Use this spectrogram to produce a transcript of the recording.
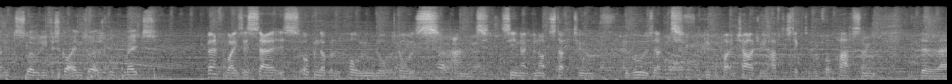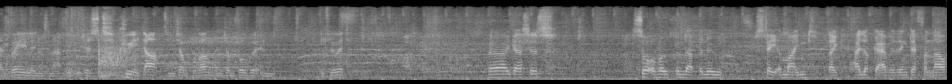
and slowly just got into it as a group of mates. benefit wise, this uh, it's opened up a whole new lot of doors and seeing that you're not stuck to the rules that people put in charge where you have to stick to the footpaths and the uh, railings and that. We can just create art and jump around and jump over it and be fluid. Uh, I guess it's sort of opened up a new state of mind. Like I look at everything different now.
